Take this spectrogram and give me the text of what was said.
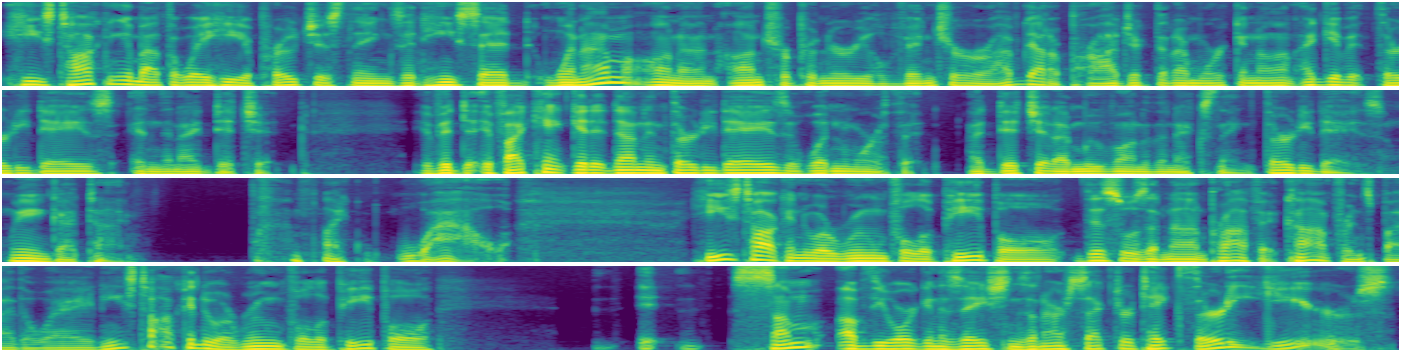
he's talking about the way he approaches things and he said when i'm on an entrepreneurial venture or i've got a project that i'm working on i give it 30 days and then i ditch it. If it if i can't get it done in 30 days it wasn't worth it. I ditch it i move on to the next thing. 30 days. We ain't got time. I'm like wow. He's talking to a room full of people. This was a nonprofit conference, by the way, and he's talking to a room full of people. It, some of the organizations in our sector take 30 years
